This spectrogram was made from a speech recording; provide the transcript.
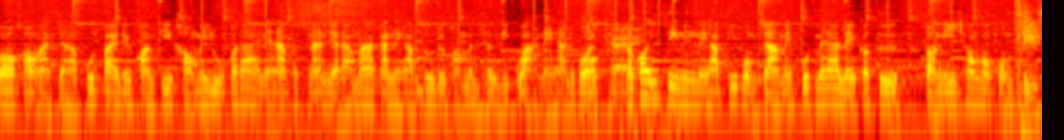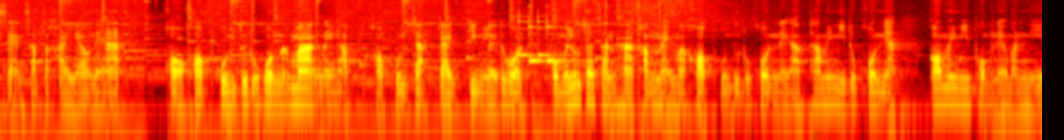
ก็เขาอาจจะพูดไปด้วยความที่เขาไม่รู้ก็ได้นะฮะเพราะฉะนั้นอย่าดราม่ากันนะครับดูด้วยความบันเทิงดีกว่านะฮะทุกคนโอเคแล้วก็อีกสิ่งหนึ่งนะครับที่ผมจะไม่พูดไม่ได้เลยก็คือ ตอนนี้ช่องของผม4 0 0 0 0 0ซับสไครต์แล้วนะฮะ ขอขอบคุณทุกๆคนมากๆนะครับ ขอบคุณจากใจจริงเลยทุกคน ผมไม่รู้จะสรรหาคำไหนมาขอบคุณทุกๆคนนะครับ ถ้าไม่มีทุกคนเนี่ยก็ไม่มีผมในวันนี้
